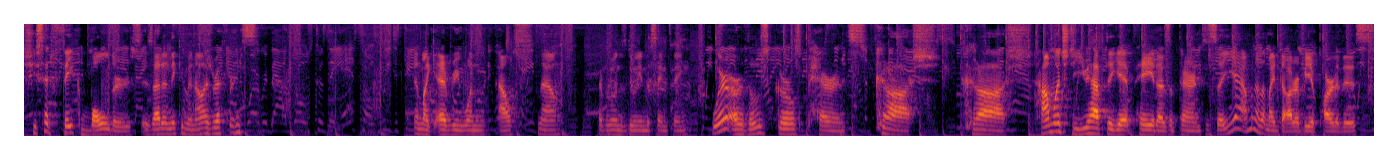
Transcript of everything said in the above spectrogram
She said fake boulders. Is that a Nicki Minaj reference? And like everyone else now? Everyone's doing the same thing. Where are those girls' parents? Gosh, gosh. How much do you have to get paid as a parent to say, yeah, I'm gonna let my daughter be a part of this?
